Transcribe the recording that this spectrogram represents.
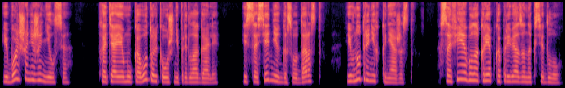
И больше не женился, хотя ему кого только уж не предлагали, из соседних государств и внутренних княжеств. София была крепко привязана к седлу,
